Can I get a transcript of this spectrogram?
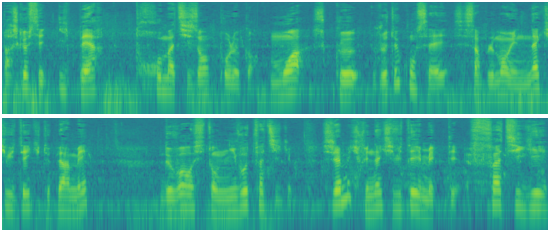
parce que c'est hyper traumatisant pour le corps. Moi, ce que je te conseille, c'est simplement une activité qui te permet de voir aussi ton niveau de fatigue. Si jamais tu fais une activité mais que tu es fatigué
